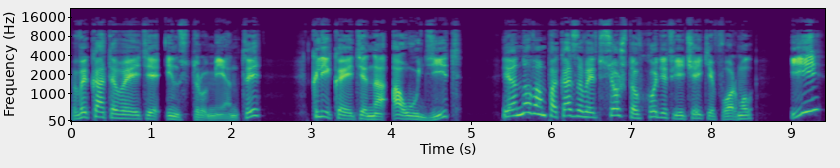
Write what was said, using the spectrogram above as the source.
Выкатываете инструменты, кликаете на «Аудит», и оно вам показывает все, что входит в ячейки формул. И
